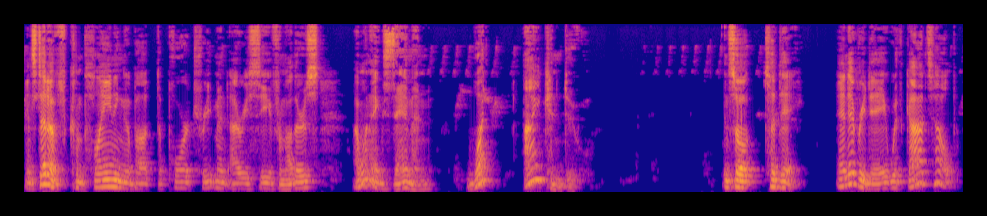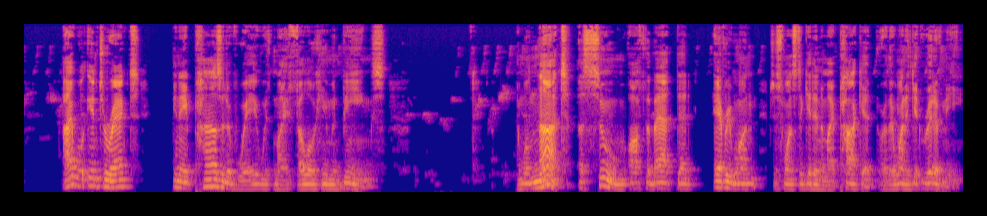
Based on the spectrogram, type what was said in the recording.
Instead of complaining about the poor treatment I receive from others, I want to examine what I can do. And so today and every day, with God's help, I will interact in a positive way with my fellow human beings and will not assume off the bat that everyone just wants to get into my pocket or they want to get rid of me.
